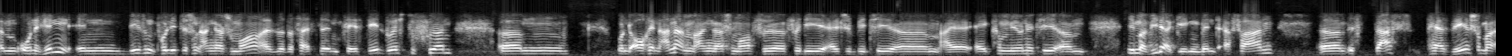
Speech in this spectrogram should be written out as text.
ähm, ohnehin in diesem politischen Engagement, also das heißt den CSD durchzuführen, ähm, und auch in anderem Engagement für, für die LGBT-Community ähm, ähm, immer wieder Gegenwind erfahren, ähm, ist das per se schon mal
